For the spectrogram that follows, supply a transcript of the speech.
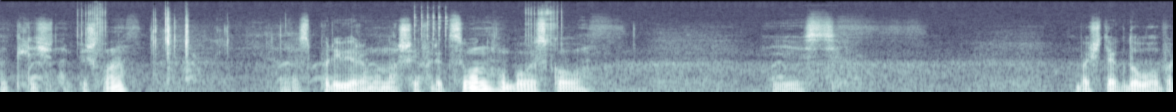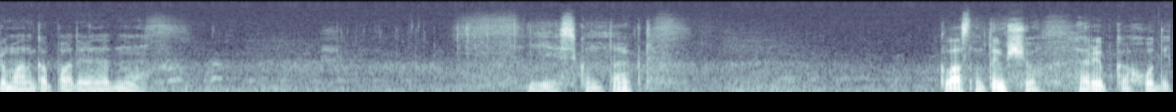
Отлично, пішла. Зараз перевіримо наш фрикціон обов'язково. Єсть. Бачите, як довго приманка падає на дно. Є контакт. Класно тим, що рибка ходить,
